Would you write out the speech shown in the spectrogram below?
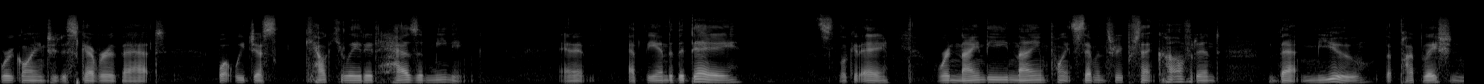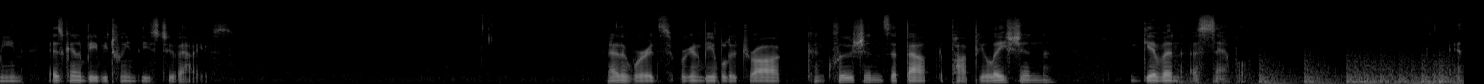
we're going to discover that what we just calculated has a meaning. And it, at the end of the day, let's look at A, we're 99.73% confident that mu, the population mean, is going to be between these two values. In other words, we're going to be able to draw conclusions about the population given a sample. And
